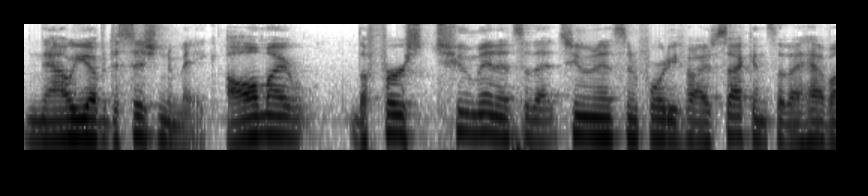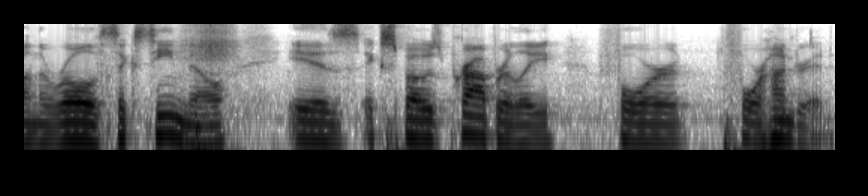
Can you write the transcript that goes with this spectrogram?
now you have a decision to make. All my the first two minutes of that two minutes and forty five seconds that I have on the roll of sixteen mil is exposed properly for four hundred.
